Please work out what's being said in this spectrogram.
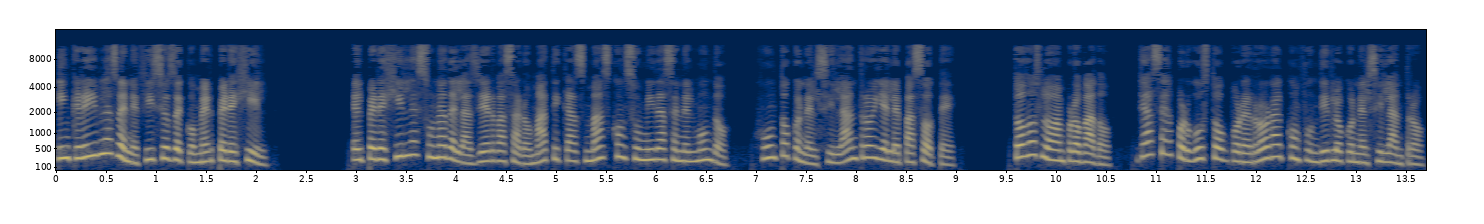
Increíbles beneficios de comer perejil. El perejil es una de las hierbas aromáticas más consumidas en el mundo, junto con el cilantro y el epazote. Todos lo han probado, ya sea por gusto o por error al confundirlo con el cilantro,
